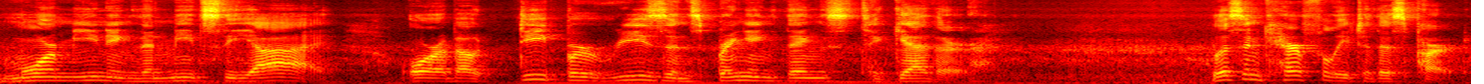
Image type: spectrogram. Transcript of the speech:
more meaning than meets the eye, or about deeper reasons bringing things together. Listen carefully to this part.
